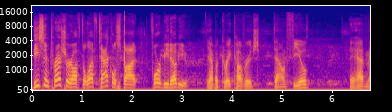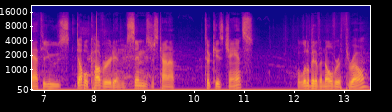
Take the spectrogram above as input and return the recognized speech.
Decent pressure off the left tackle spot for BW. Yeah, but great coverage downfield. They had Matthews double covered, and Sims just kind of took his chance. A little bit of an overthrow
